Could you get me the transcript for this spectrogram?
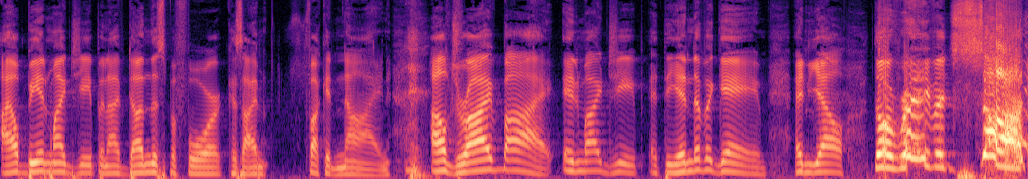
I'll be in my Jeep, and I've done this before because I'm fucking nine. I'll drive by in my Jeep at the end of a game and yell, The Ravens suck!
